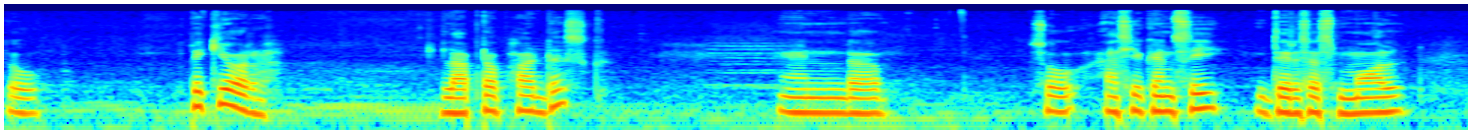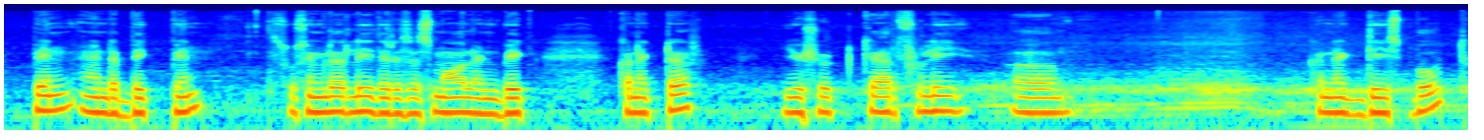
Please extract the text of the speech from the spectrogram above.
So pick your laptop hard disk and uh, so as you can see there is a small pin and a big pin. So similarly there is a small and big connector. You should carefully uh, connect these both.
